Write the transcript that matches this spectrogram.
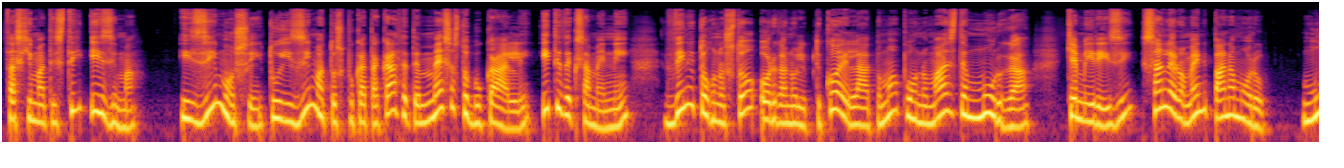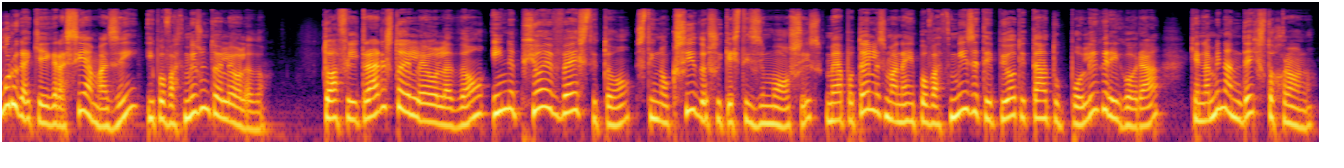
θα σχηματιστεί ίζημα. Η ζύμωση του ειζήματος που κατακάθεται μέσα στο μπουκάλι ή τη δεξαμενή δίνει το γνωστό οργανοληπτικό ελάττωμα που ονομάζεται μούργα και μυρίζει σαν λερωμένη πάνα μωρού. Μούργα και υγρασία μαζί υποβαθμίζουν το ελαιόλαδο. Το αφιλτράριστο ελαιόλαδο είναι πιο ευαίσθητο στην οξύδωση και στις ζυμώσεις με αποτέλεσμα να υποβαθμίζεται η ποιότητά του πολύ γρήγορα και να μην αντέχει στο χρόνο.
